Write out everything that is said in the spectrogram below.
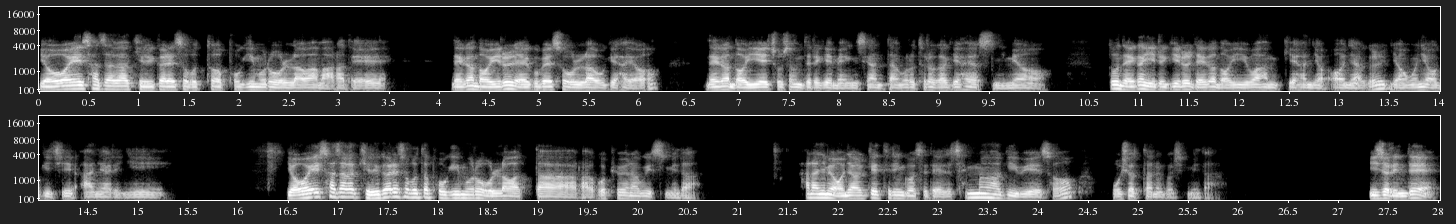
여호와의 사자가 길갈에서부터 복임으로 올라와 말하되 내가 너희를 애굽에서 올라오게 하여 내가 너희의 조상들에게 맹세한 땅으로 들어가게 하였으니며 또 내가 이르기를 내가 너희와 함께한 언약을 영원히 어기지 아니하리니 여호와의 사자가 길갈에서부터 복임으로 올라왔다라고 표현하고 있습니다. 하나님의 언약을 깨뜨린 것에 대해서 책망하기 위해서 오셨다는 것입니다. 2절인데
